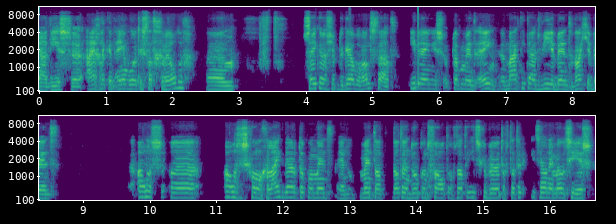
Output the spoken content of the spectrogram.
Ja, die is eh, eigenlijk in één woord is dat geweldig. Ehm, zeker als je op de gelbe staat. Iedereen is op dat moment één. Het maakt niet uit wie je bent, wat je bent. Alles, eh, alles is gewoon gelijk daar op dat moment. En op het moment dat, dat er een doelpunt valt, of dat er iets gebeurt, of dat er iets aan emotie is.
